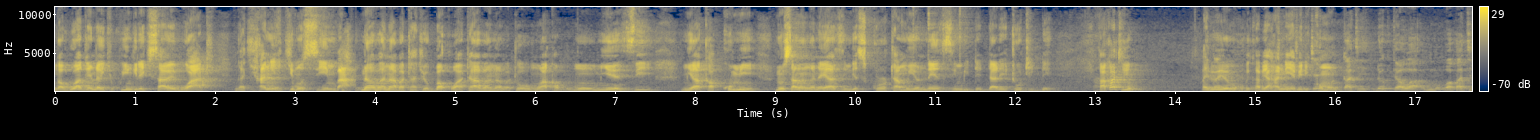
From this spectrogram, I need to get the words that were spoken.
nga buli wagenda kuyingira ekisaawe bwati nga kihaniya kimusimba n'abaana abato ate bakwata abaana abato omwaka gumu myezi myaka kumi nosanga nga naye azimbye scrotamu yonna ezimbidde eddala etuutidde kakati ebyo byemu ku bika bya haniya ebiri common kati dokita wakati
